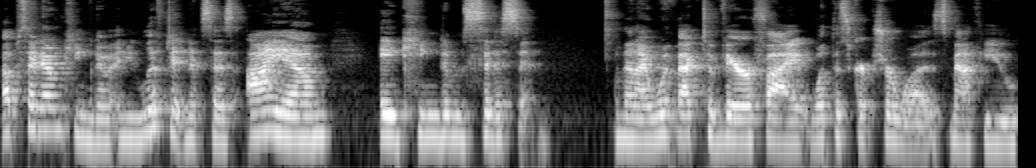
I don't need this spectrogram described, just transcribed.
Upside Down Kingdom, and you lift it and it says, I am a kingdom citizen. And then I went back to verify what the scripture was, Matthew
